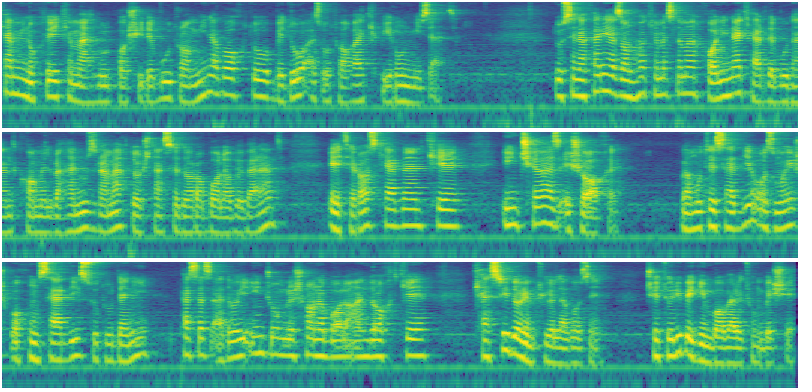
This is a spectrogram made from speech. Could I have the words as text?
کمی نقطه‌ای که محلول پاشیده بود را مینواخت و به دو از اتاقک بیرون می‌زد. دو سه نفری از آنها که مثل من خالی نکرده بودند کامل و هنوز رمق داشتن صدا را بالا ببرند اعتراض کردند که این چه وضع آخه؟ و متصدی آزمایش با خونسردی ستودنی پس از ادای این جمله شانه بالا انداخت که کسری داریم توی لوازم. چطوری بگیم باورتون بشه؟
